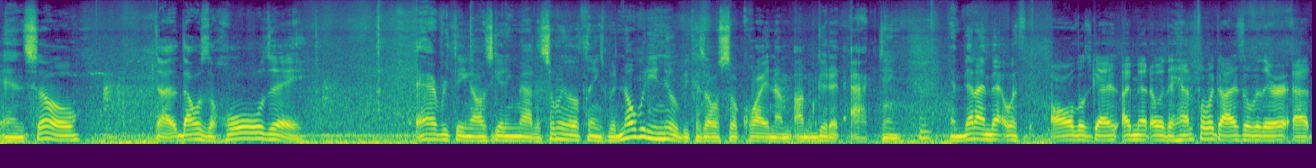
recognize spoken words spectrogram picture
and so that that was the whole day. Everything I was getting mad at so many little things, but nobody knew because I was so quiet and I'm, I'm good at acting. Mm-hmm. And then I met with all those guys. I met with a handful of guys over there at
